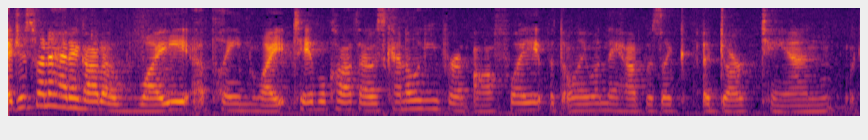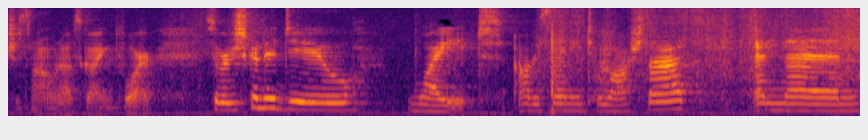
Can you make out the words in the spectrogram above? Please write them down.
I just went ahead and got a white, a plain white tablecloth. I was kind of looking for an off-white, but the only one they had was like a dark tan, which is not what I was going for. So we're just gonna do white. Obviously I need to wash that. And then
